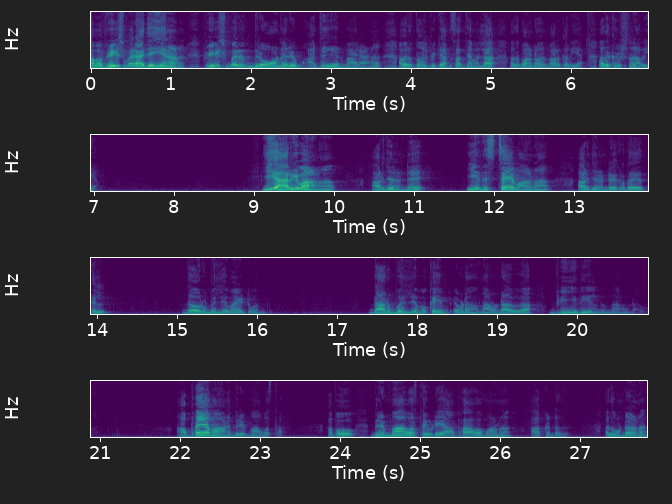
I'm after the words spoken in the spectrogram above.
അപ്പോൾ ഭീഷ്മർ അജയ്യനാണ്. ഭീഷ്മരും ദ്രോണരും അജയ്യന്മാരാണ്. അവരെ തോൽപ്പിക്കാൻ സാധ്യമല്ല. അത് പാണ്ഡവന്മാർക്കറിയാം. അത് കൃഷ്ണനറിയാം. ഈ അറിവാണ് അർജുനന്റെ ഈ നിശ്ചയമാണ് അർജുനന്റെ ഹൃദയത്തിൽ ദൗർബല്യമായിട്ട് വന്നത്. ദൗർബല്യമൊക്കെയും എവിടെ നിന്നാണ് ഉണ്ടാവുക? ഭീതിയിൽ നിന്നാണ് ഉണ്ടാവുക. അഭയമാണ് ബ്രഹ്മാവസ്ഥ. അപ്പോൾ ബ്രഹ്മാവസ്ഥയുടെ അഭാവമാണ് ആക്കേണ്ടത്. അതുകൊണ്ടാണ്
